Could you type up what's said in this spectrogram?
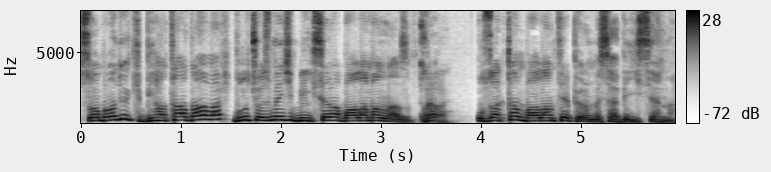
Sonra bana diyor ki bir hata daha var. Bunu çözmen için bilgisayara bağlaman lazım. Ben. Uzaktan bağlantı yapıyorum mesela bilgisayarına.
